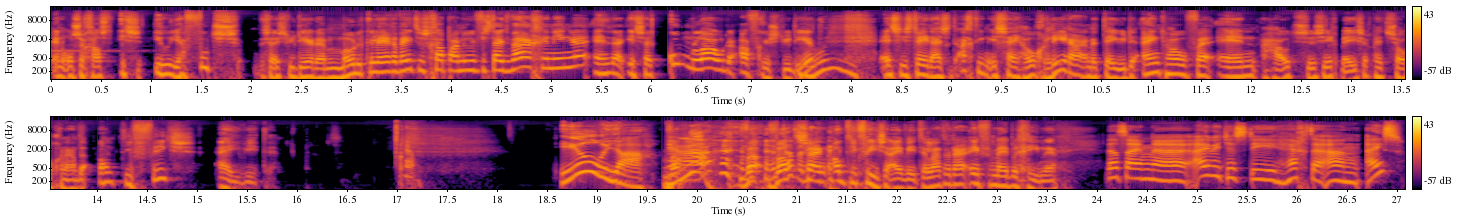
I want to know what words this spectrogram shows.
En onze gast is Ilja Voets. Zij studeerde moleculaire wetenschap aan de Universiteit Wageningen. En daar is zij cum laude afgestudeerd. En sinds 2018 is zij hoogleraar aan de TU de Eindhoven. En houdt ze zich bezig met zogenaamde antivries-eiwitten. Ilja. Ja, Wa- wat zijn antivries-eiwitten? Laten we daar even mee beginnen. Dat zijn eh, eiwitjes die hechten aan ijs.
